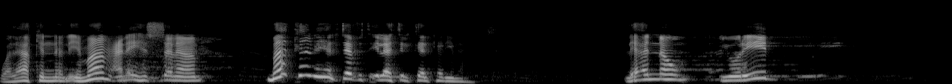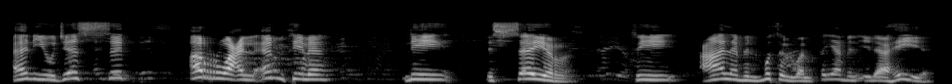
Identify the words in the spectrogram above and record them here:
ولكن الإمام عليه السلام ما كان يلتفت إلى تلك الكلمات. لأنه يريد أن يجسد أروع الأمثلة للسير في عالم المثل والقيم الإلهية.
